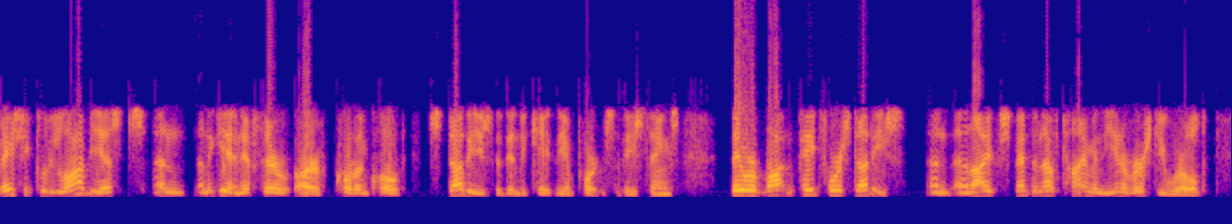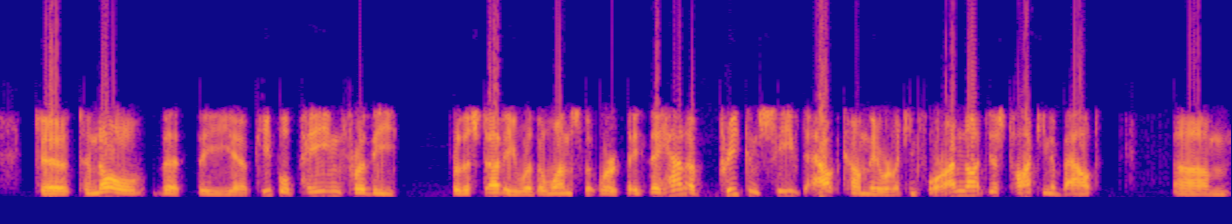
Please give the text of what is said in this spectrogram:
basically lobbyists, and and again, if there are quote unquote studies that indicate the importance of these things, they were bought and paid for studies and and I've spent enough time in the university world to to know that the uh, people paying for the for the study were the ones that were they they had a preconceived outcome they were looking for. I'm not just talking about um,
